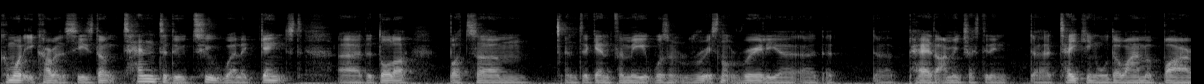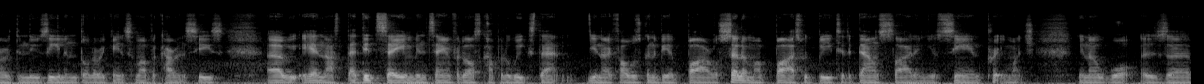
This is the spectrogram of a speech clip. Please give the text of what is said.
commodity currencies don't tend to do too well against uh, the dollar. But um, and again, for me, it wasn't. It's not really a, a, pair that I'm interested in uh, taking. Although I am a buyer of the New Zealand dollar against some other currencies. Uh, again, I, I, did say and been saying for the last couple of weeks that you know if I was going to be a buyer or seller, my bias would be to the downside. And you're seeing pretty much, you know, what has uh,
